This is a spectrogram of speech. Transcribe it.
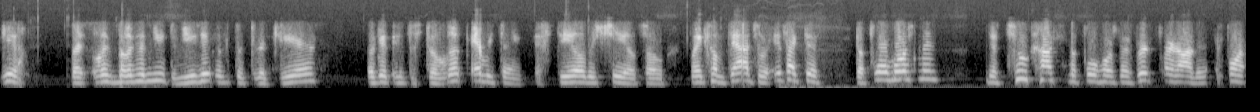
Yeah, but look, look at the, the music, look at the, the gear, look at the, the look, everything is still the shield. So when it comes down to it, it's like this: the Four Horsemen. There's two constants of Four Horsemen: Ric Flair and Arn,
